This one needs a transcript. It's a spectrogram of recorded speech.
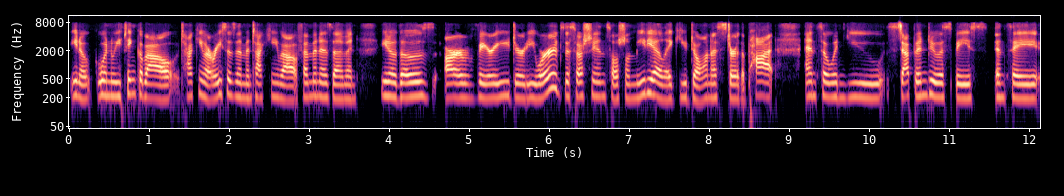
you know, when we think about talking about racism and talking about feminism, and, you know, those are very dirty words, especially in social media. Like, you don't want to stir the pot. And so when you step into a space and say,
